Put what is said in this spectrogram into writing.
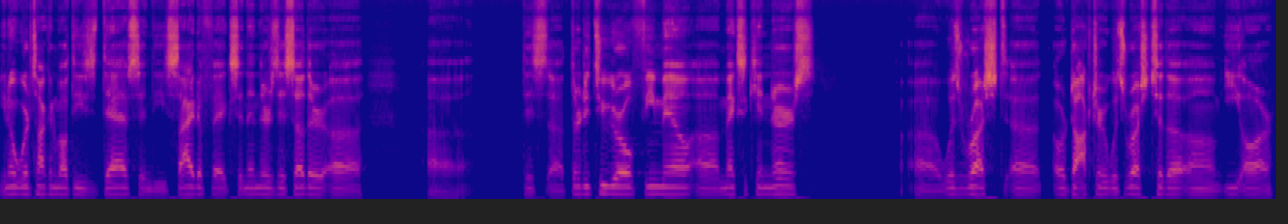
you know, we're talking about these deaths and these side effects, and then there's this other, uh, uh, this 32 year old female uh, Mexican nurse uh, was rushed, uh, or doctor was rushed to the um, ER.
